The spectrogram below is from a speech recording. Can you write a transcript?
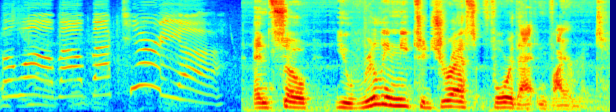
But what about bacteria? And so you really need to dress for that environment.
